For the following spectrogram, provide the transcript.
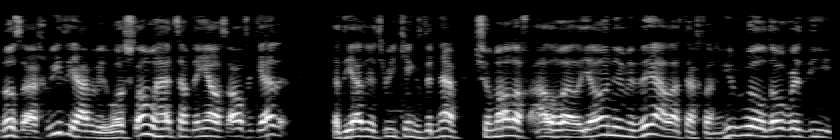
Well, Shlomo had something else altogether that the other three kings didn't have. Shemalach al Elyonim ve'alat tahtonim. He ruled over the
